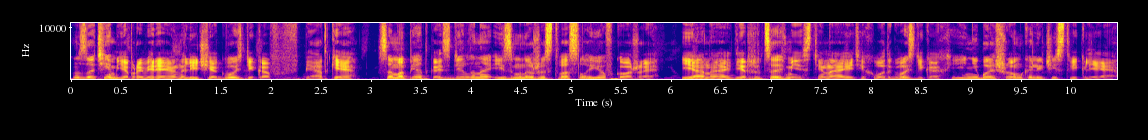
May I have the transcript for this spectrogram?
Затем я проверяю наличие гвоздиков в пятке. Сама пятка сделана из множества слоев кожи, и она держится вместе на этих вот гвоздиках и небольшом количестве клея.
